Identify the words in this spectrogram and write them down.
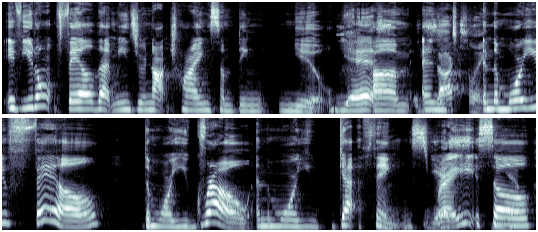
If you don't fail that means you're not trying something new. Yes um and, exactly. and the more you fail the more you grow and the more you get things, yes. right? So, yep.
